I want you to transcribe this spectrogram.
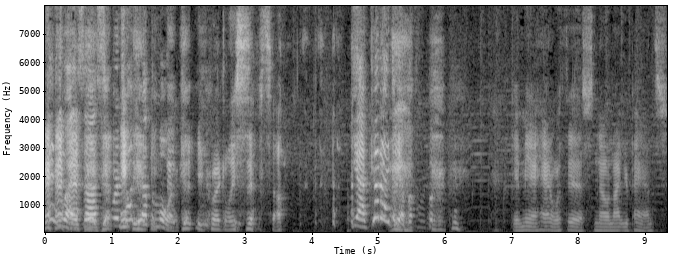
Anyways, uh, so we're talking about the morgue. He quickly sips up. Yeah, good idea, but, but Give me a hand with this. No, not your pants.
